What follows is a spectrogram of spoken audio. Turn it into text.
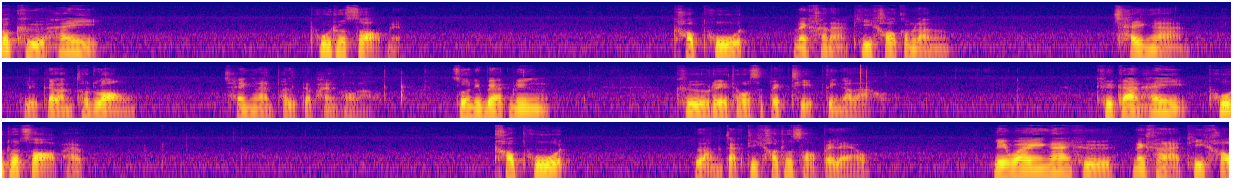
ก็คือให้ผู้ทดสอบเนี่ยเขาพูดในขณะที่เขากำลังใช้งาน หรือกำลังทดลองใช้งานผลิตภัณฑ์ของเรา ส่วนอีกแบบหนึ่งคือ retrospective think aloud คือการให้ผู้ทดสอบครับ เขาพูดหลังจากที่เขาทดสอบไปแล้ว เรียกว่าง่าย ๆ คือในขณะที่เขา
